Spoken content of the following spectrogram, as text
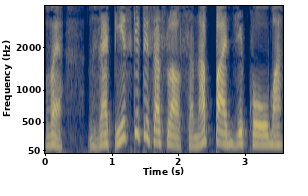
В. В записке ты сослался на Падди Коума.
